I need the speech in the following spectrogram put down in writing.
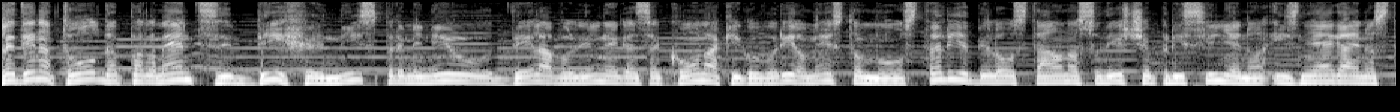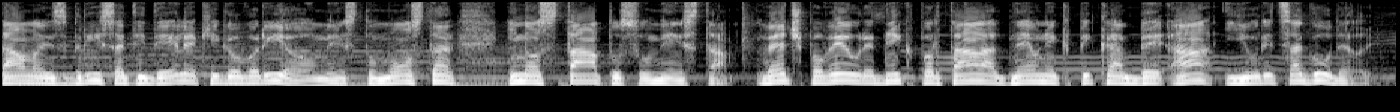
Glede na to, da parlament BIH ni spremenil dela volilnega zakona, ki govori o mestu Mostar, je bilo ustavno sodišče prisiljeno iz njega enostavno izbrisati dele, ki govorijo o mestu Mostar in o statusu mesta. Več pove urednik portala dnevnik.ba Jurica Gudel.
